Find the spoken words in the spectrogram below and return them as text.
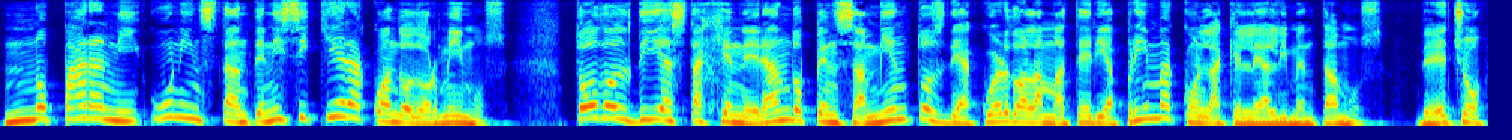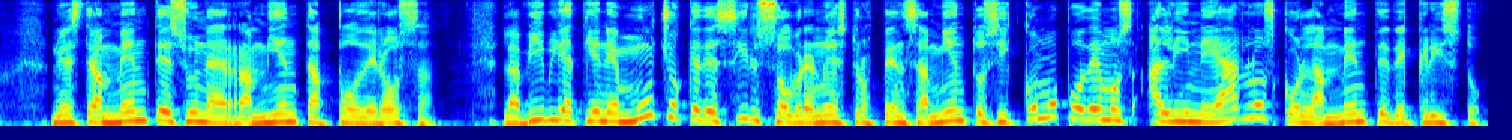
no para ni un instante, ni siquiera cuando dormimos. Todo el día está generando pensamientos de acuerdo a la materia prima con la que le alimentamos. De hecho, nuestra mente es una herramienta poderosa. La Biblia tiene mucho que decir sobre nuestros pensamientos y cómo podemos alinearlos con la mente de Cristo.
